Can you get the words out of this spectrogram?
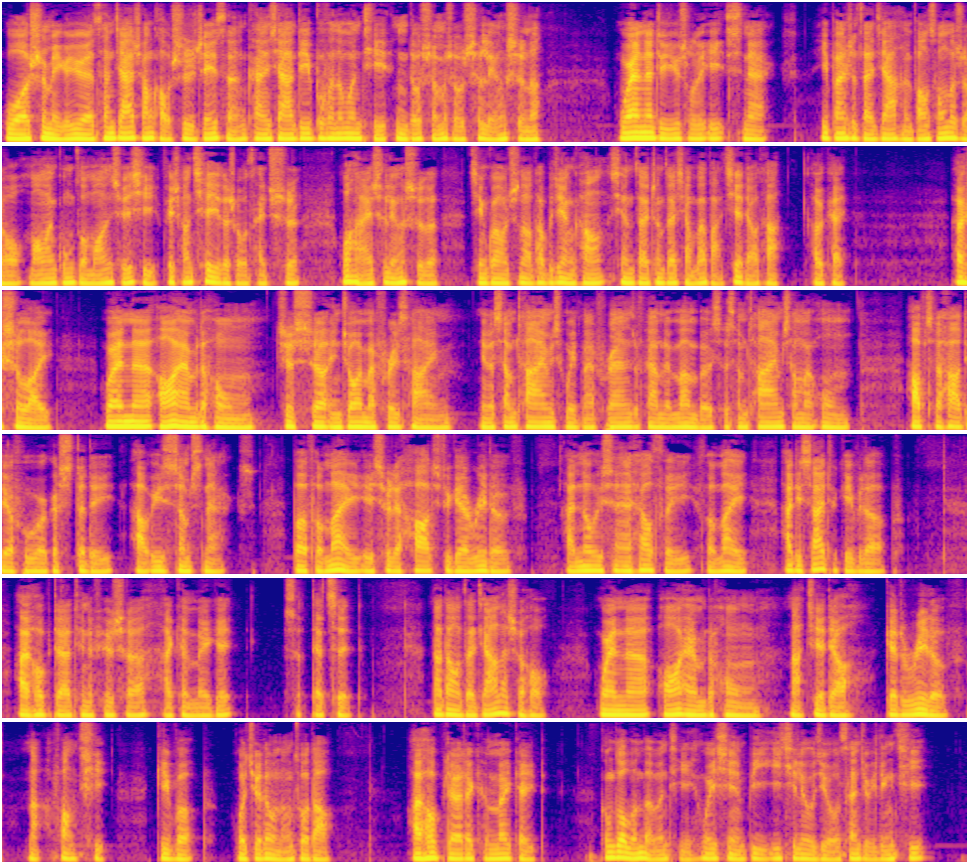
我是每个月参加一场考试，Jason。看一下第一部分的问题，你都什么时候吃零食呢？When do you usually eat snacks？一般是在家很放松的时候，忙完工作、忙完学习，非常惬意的时候才吃。我很爱吃零食的，尽管我知道它不健康，现在正在想办法戒掉它。OK。Actually, when I am at home, just enjoy my free time. You know, sometimes with my friends or family members, or sometimes on my own. After a hard day of work or study, I'll eat some snacks. But for me, it's really hard to get rid of. I know it's unhealthy. For me, I decide to give it up. I hope that in the future I can make it. So that's it. 那当我在家的时候，when I am at home，那戒掉，get rid of，那放弃，give up，我觉得我能做到。I hope that I can make it。更多文本问题，微信 b 一七六九三九一零七。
